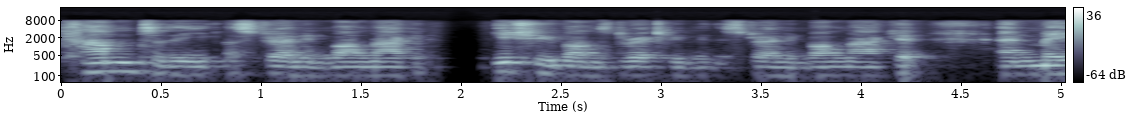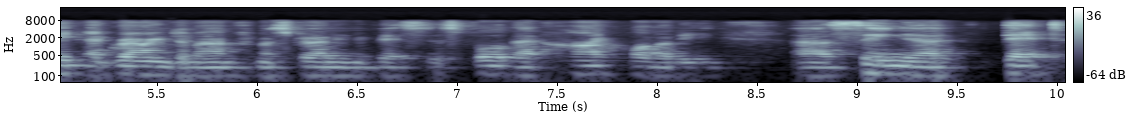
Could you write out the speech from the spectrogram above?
come to the Australian bond market, issue bonds directly with the Australian bond market and meet a growing demand from Australian investors for that high quality uh, senior debt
